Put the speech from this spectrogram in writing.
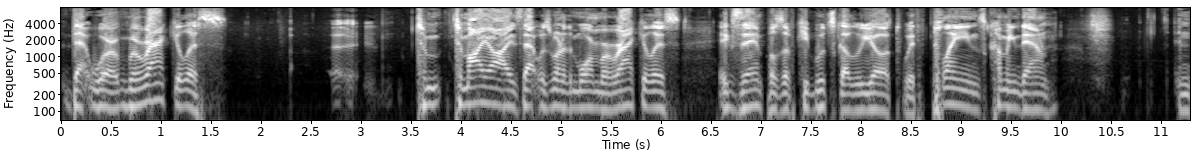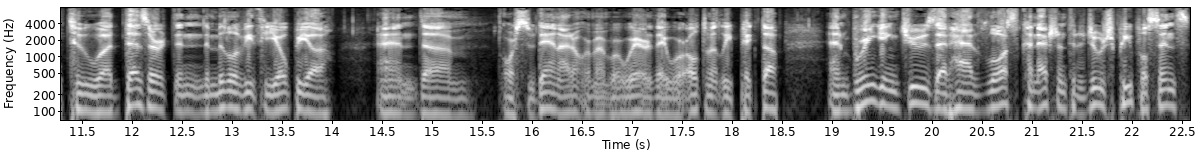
that were miraculous. Uh, to, to my eyes, that was one of the more miraculous examples of kibbutz galuyot, with planes coming down into a desert in the middle of Ethiopia and um, or Sudan. I don't remember where they were ultimately picked up, and bringing Jews that had lost connection to the Jewish people since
